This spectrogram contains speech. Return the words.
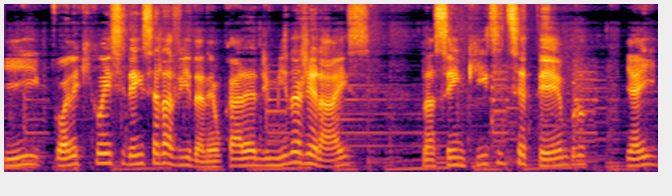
E olha que coincidência da vida, né? O cara é de Minas Gerais, nasceu em 15 de setembro, e aí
